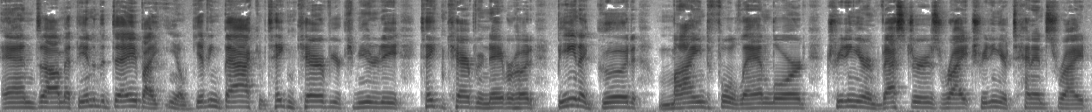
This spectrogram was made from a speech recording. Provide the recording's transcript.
And um, at the end of the day, by you know giving back, taking care of your community, taking care of your neighborhood, being a good, mindful landlord, treating your investors right, treating your tenants right,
